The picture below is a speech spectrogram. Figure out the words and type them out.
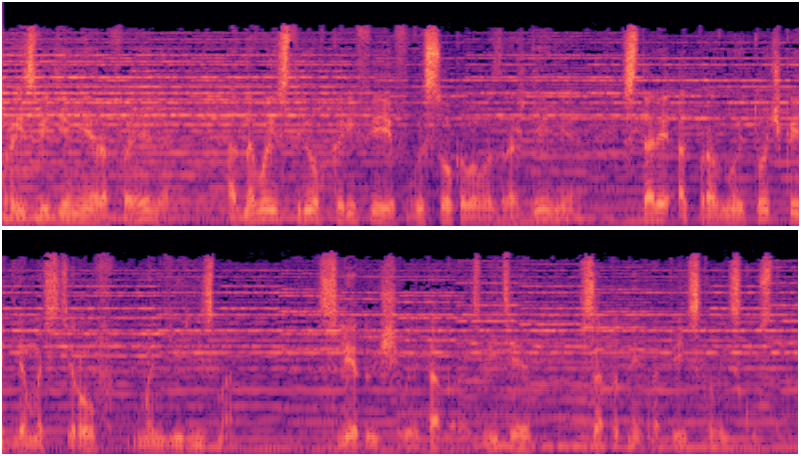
Произведения Рафаэля, одного из трех корифеев высокого возрождения, стали отправной точкой для мастеров маньеризма, следующего этапа развития западноевропейского искусства.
